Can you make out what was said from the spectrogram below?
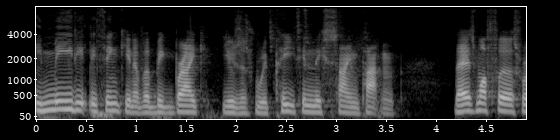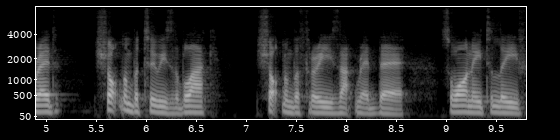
immediately thinking of a big break, you're just repeating this same pattern. There's my first red, shot number two is the black, shot number three is that red there. So I need to leave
